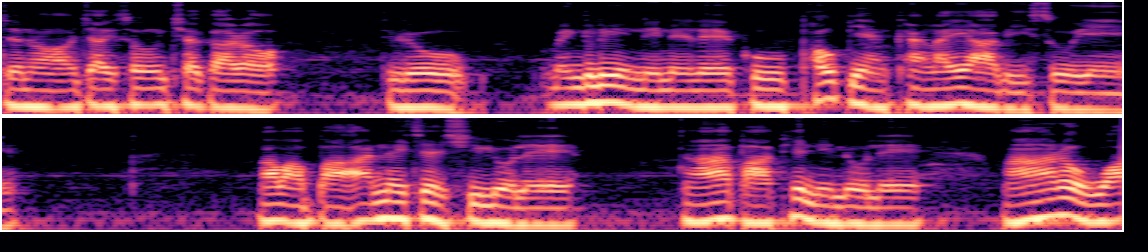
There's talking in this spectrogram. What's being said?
ကျွန်တော်အကြိုက်ဆုံးအချက်ကတော့ဒီလိုမိန်းကလေးအနေနဲ့လဲကိုဖောက်ပြန်ခံလိုက်ရပြီဆိုရင်ငါမှဘာအားနည်းချက်ရှိလို့လဲငါကဘာဖြစ်နေလို့လဲငါကတော့ဝါ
